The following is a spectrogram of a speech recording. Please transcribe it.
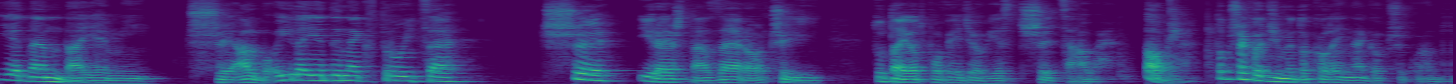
1 daje mi 3. Albo ile jedynek w trójce? 3 i reszta 0, czyli tutaj odpowiedzią jest 3 całe. Dobrze, to przechodzimy do kolejnego przykładu.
